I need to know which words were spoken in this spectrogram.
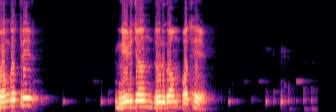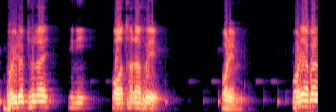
গঙ্গোত্রীর নির্জন দুর্গম পথে ভৈরবঝোলায় তিনি পথহারা হয়ে পড়েন। পরে আবার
